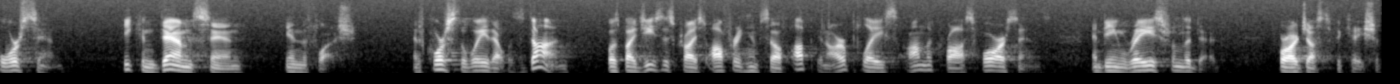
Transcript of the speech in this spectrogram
for sin. He condemned sin in the flesh. And of course, the way that was done was by Jesus Christ offering himself up in our place on the cross for our sins and being raised from the dead for our justification.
